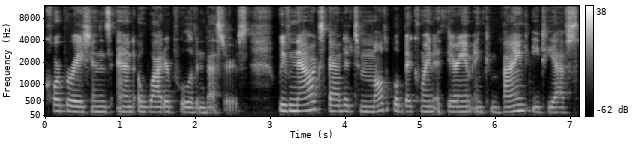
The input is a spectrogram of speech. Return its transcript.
corporations, and a wider pool of investors. We've now expanded to multiple Bitcoin, Ethereum, and combined ETFs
